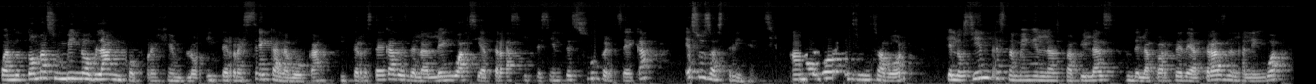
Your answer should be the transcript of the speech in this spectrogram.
cuando tomas un vino blanco, por ejemplo, y te reseca la boca, y te reseca desde la lengua hacia atrás y te sientes súper seca, eso es astringencia. Amargor es un sabor que lo sientes también en las papilas de la parte de atrás de la lengua,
